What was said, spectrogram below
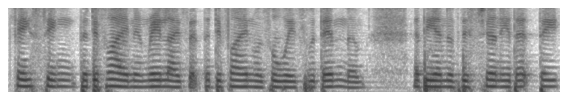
facing the divine and realize that the divine was always within them at the end of this journey, that they,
